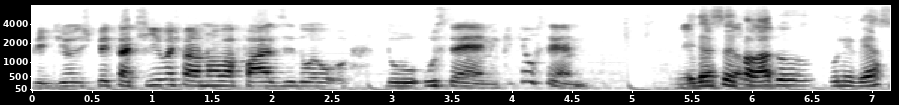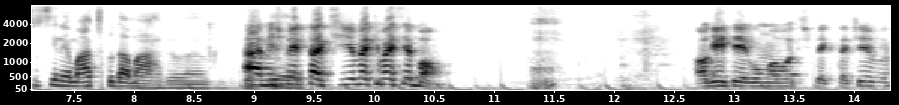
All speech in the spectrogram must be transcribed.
pediu expectativas para a nova fase do, do UCM. O que, que é UCM? Ele deve ser falar do universo cinemático da Marvel, né? Ah, minha Porque- expectativa é que vai ser bom. Alguém tem alguma outra expectativa?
